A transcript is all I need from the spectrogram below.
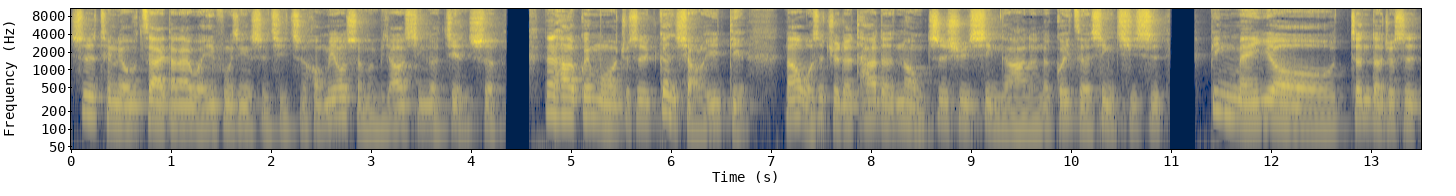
是停留在大概文艺复兴时期之后，没有什么比较新的建设。那它的规模就是更小了一点。然后我是觉得它的那种秩序性啊，人的规则性其实。并没有真的就是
